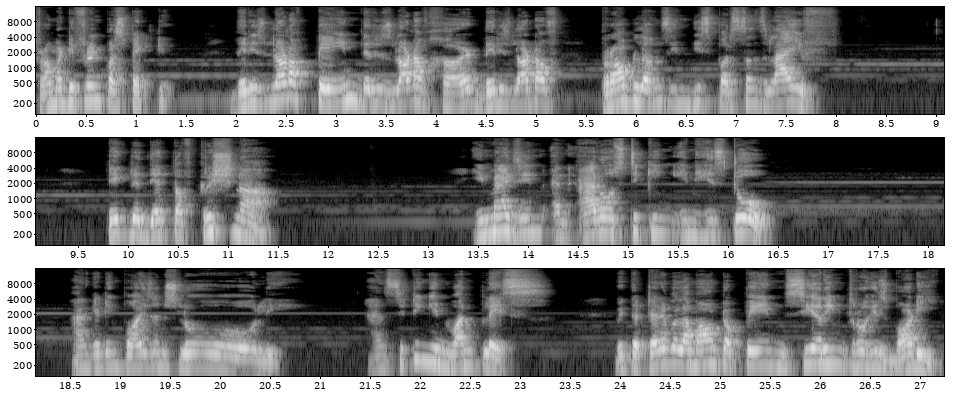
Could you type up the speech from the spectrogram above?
from a different perspective. There is a lot of pain, there is a lot of hurt, there is a lot of problems in this person's life. Take the death of Krishna. Imagine an arrow sticking in his toe and getting poisoned slowly and sitting in one place with the terrible amount of pain searing through his body.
